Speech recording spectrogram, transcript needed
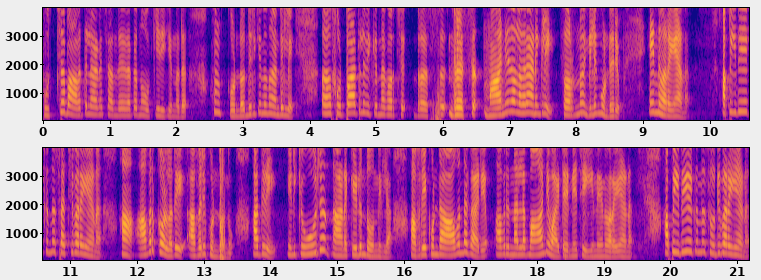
പുച്ഛഭാവത്തിലാണ് ചന്ദ്ര ഇതൊക്കെ നോക്കിയിരിക്കുന്നത്. കൊണ്ടുവന്നിരിക്കുന്നത് കണ്ടില്ലേ? ഫുട്പാത്തിൽ വിൽക്കുന്ന കുറച്ച് ഡ്രസ്സ് ഡ്രസ്സ് മാന്യതുള്ളവരാണെങ്കിൽ സ്വർണമെങ്കിലും കൊണ്ടുവരും എന്ന് പറയാണ് അപ്പോൾ ഇത് കേൾക്കുന്ന സച്ചി പറയുകയാണ് ആ അവർക്കുള്ളതേ അവർ കൊണ്ടുവന്നു. അതിലേ എനിക്ക് ഒരു നാണക്കേടും തോന്നില്ല അവരെ കൊണ്ടാവുന്ന കാര്യം അവർ നല്ല മാന്യമായിട്ട് തന്നെ ചെയ്യുന്നതെന്ന് പറയാണ്. അപ്പോൾ ഇത് കേൾക്കുന്ന ശ്രുതി പറയുകയാണ്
